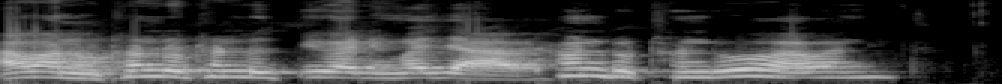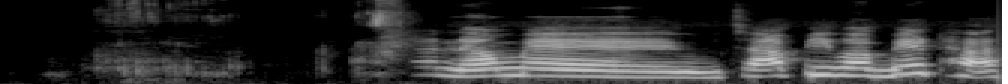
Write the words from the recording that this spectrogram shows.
આવવાનું ઠંડુ ઠંડુ જ પીવાની મજા આવે. ઠંડુ ઠંડુ આવવાની. અને અમે ચા પીવા બેઠા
